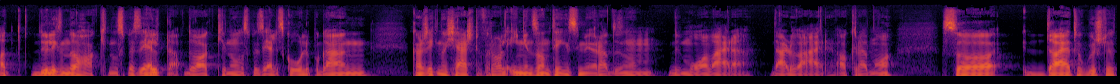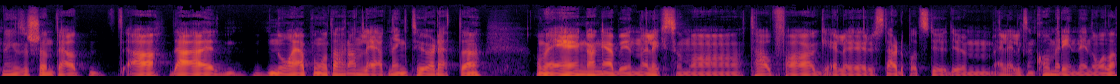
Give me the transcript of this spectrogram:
At du liksom, du har ikke noe spesielt. da. Du har ikke noe spesiell skole på gang. Kanskje ikke noe kjæresteforhold. Ingen sånne ting som gjør at du, sånn, du må være der du er akkurat nå. Så da jeg tok beslutningen, så skjønte jeg at ja, det er nå jeg på en måte har anledning til å gjøre dette. Og med en gang jeg begynner liksom å ta opp fag eller starte på et studium eller liksom kommer inn i noe, da,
